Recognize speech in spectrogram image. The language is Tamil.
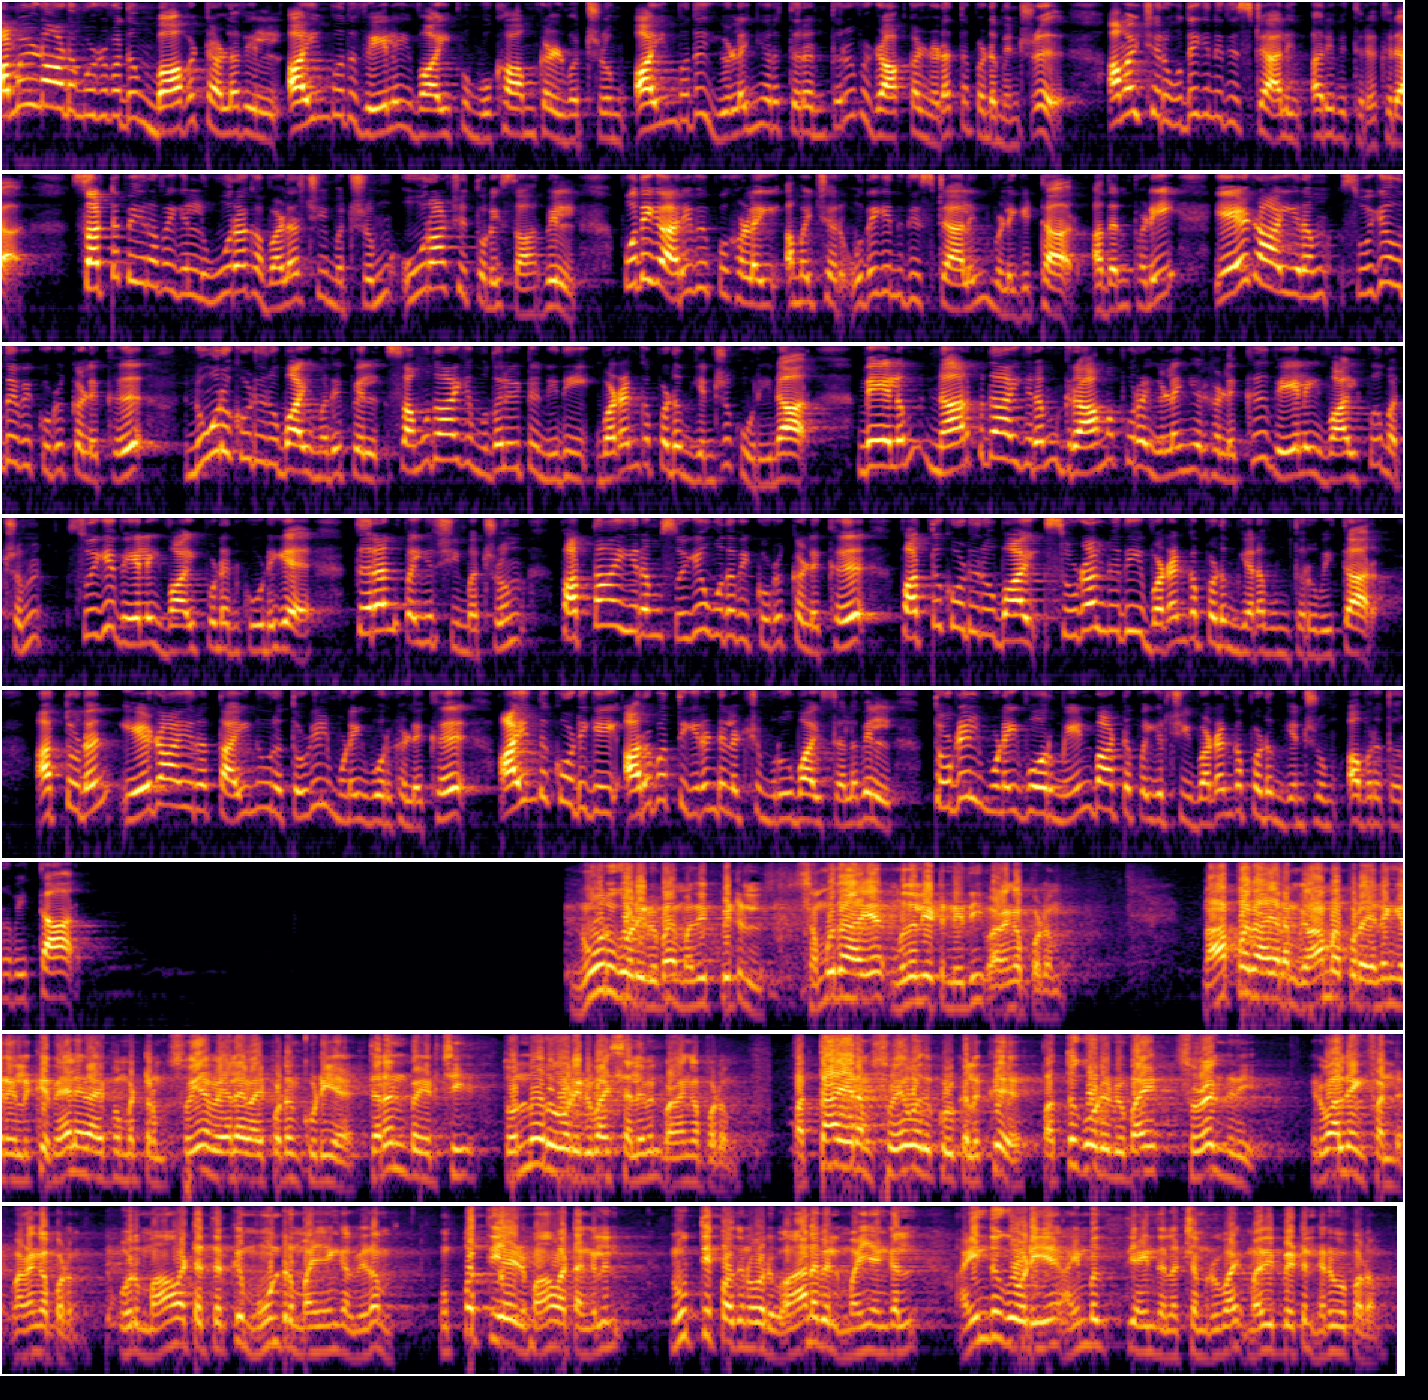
தமிழ்நாடு முழுவதும் மாவட்ட அளவில் ஐம்பது வேலை வாய்ப்பு முகாம்கள் மற்றும் ஐம்பது இளைஞர் திறன் திருவிழாக்கள் நடத்தப்படும் என்று அமைச்சர் உதயநிதி ஸ்டாலின் அறிவித்திருக்கிறார். சட்டப்பேரவையில் ஊரக வளர்ச்சி மற்றும் ஊராட்சித்துறை சார்பில் புதிய அறிவிப்புகளை அமைச்சர் உதயநிதி ஸ்டாலின் வெளியிட்டார். அதன்படி ஏழாயிரம் சுய உதவிக் குழுக்களுக்கு நூறு கோடி ரூபாய் மதிப்பில் சமுதாய முதலீட்டு நிதி வழங்கப்படும் என்று கூறினார். மேலும் நாற்பதாயிரம் கிராமப்புற இளைஞர்களுக்கு வேலை வாய்ப்பு மற்றும் சுய வேலை வாய்ப்புடன் கூடிய திறன் பயிற்சி மற்றும் பத்தாயிரம் சுய உதவி குழுக்களுக்கு பத்து கோடி ரூபாய் சுழல் நிதி வழங்கப்படும் எனவும் தெரிவித்தார். அத்துடன் ஏழாயிரத்து ஐநூறு தொழில் முனைவோர்களுக்கு ஐந்து கோடியே அறுபத்தி இரண்டு லட்சம் ரூபாய் செலவில் தொழில் முனைவோர் மேம்பாட்டு பயிற்சி வழங்கப்படும் என்றும் அவர் தெரிவித்தார். நூறு கோடி ரூபாய் மதிப்பீட்டில் சமுதாய முதலீட்டு நிதி வழங்கப்படும். நாற்பதாயிரம் கிராமப்புற இளைஞர்களுக்கு வேலைவாய்ப்பு மற்றும் சுய வேலைவாய்ப்புடன் கூடிய திறன் பயிற்சி தொண்ணூறு கோடி ரூபாய் செலவில் வழங்கப்படும். பத்தாயிரம் சுய குழுக்களுக்கு பத்து கோடி ரூபாய் சுழல் நிதி ரிவால்விங் ஃபண்ட் வழங்கப்படும். ஒரு மாவட்டத்திற்கு மூன்று மையங்கள் வீதம் முப்பத்தி ஏழு மாவட்டங்களில் நூத்தி பதினோரு வானவில் மையங்கள் ஐந்து கோடியே ஐம்பத்தி ஐந்து லட்சம் ரூபாய் மதிப்பீட்டில் நிறுவப்படும்.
